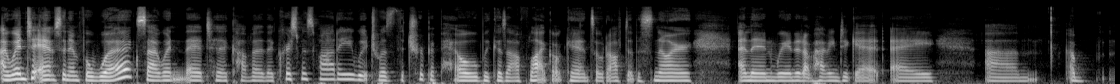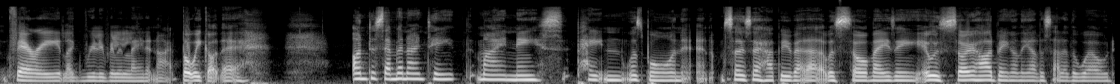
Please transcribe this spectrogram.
I went to Amsterdam for work, so I went there to cover the Christmas party, which was the trip of hell because our flight got cancelled after the snow, and then we ended up having to get a um, a ferry like really really late at night, but we got there. On December 19th, my niece Peyton was born, and I'm so so happy about that. That was so amazing. It was so hard being on the other side of the world,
